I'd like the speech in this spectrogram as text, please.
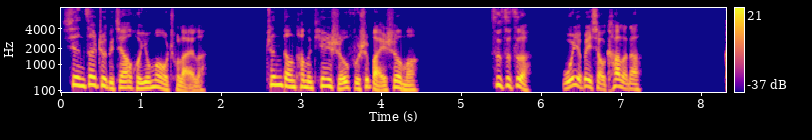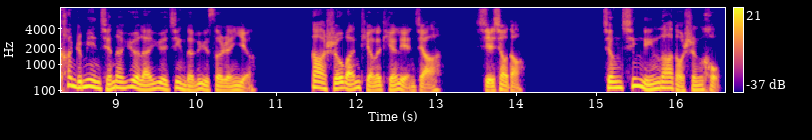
现在这个家伙又冒出来了，真当他们天蛇府是摆设吗？啧啧啧，我也被小看了呢。看着面前那越来越近的绿色人影，大蛇丸舔了舔脸颊，邪笑道：“将青灵拉到身后，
